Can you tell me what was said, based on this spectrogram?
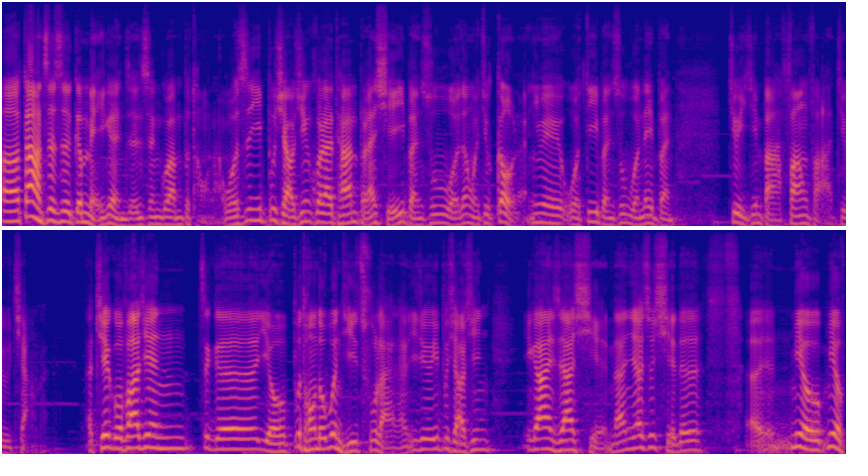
呃，当然这是跟每一个人人生观不同了。我是一不小心回来台湾，本来写一本书，我认为就够了，因为我第一本书我那本就已经把方法就讲了，结果发现这个有不同的问题出来了，就一不小心一个案子要写，那人家是写的呃没有没有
